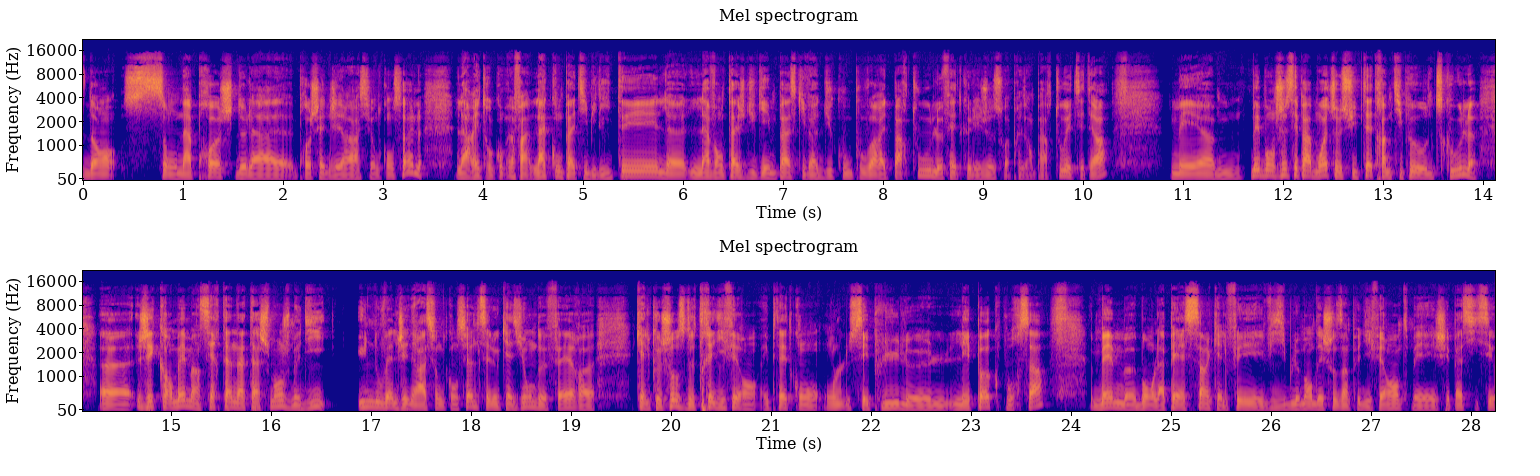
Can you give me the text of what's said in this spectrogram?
dans son approche de la prochaine génération de consoles, la, rétro enfin, la compatibilité, l'avantage du Game Pass qui va du coup pouvoir être partout, le fait que les jeux soient présents partout, etc. Mais, euh, mais bon, je sais pas, moi je suis peut-être un petit peu old school. Euh, j'ai quand même un certain attachement, je me dis, une nouvelle génération de consoles, c'est l'occasion de faire euh, quelque chose de très différent. Et peut-être qu'on ne sait plus l'époque pour ça. Même, bon, la PS5, elle fait visiblement des choses un peu différentes, mais je sais pas si c'est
